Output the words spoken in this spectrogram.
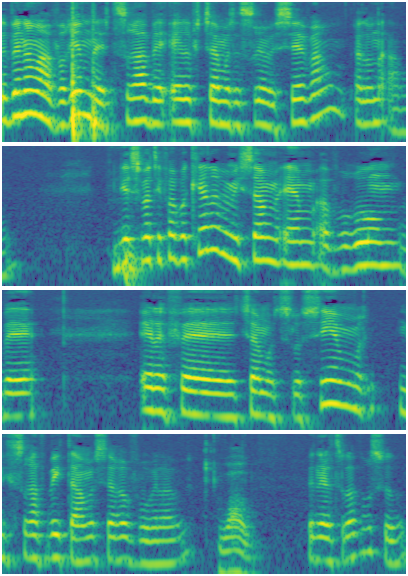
ובין המעברים נעצרה ב-1927 על הונאה. היא ישבה טיפה בכלא ומשם הם עברו ב-1930, נשרף ביתם אשר עברו אליו, וואו. ונאלצו לעבור שוב.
